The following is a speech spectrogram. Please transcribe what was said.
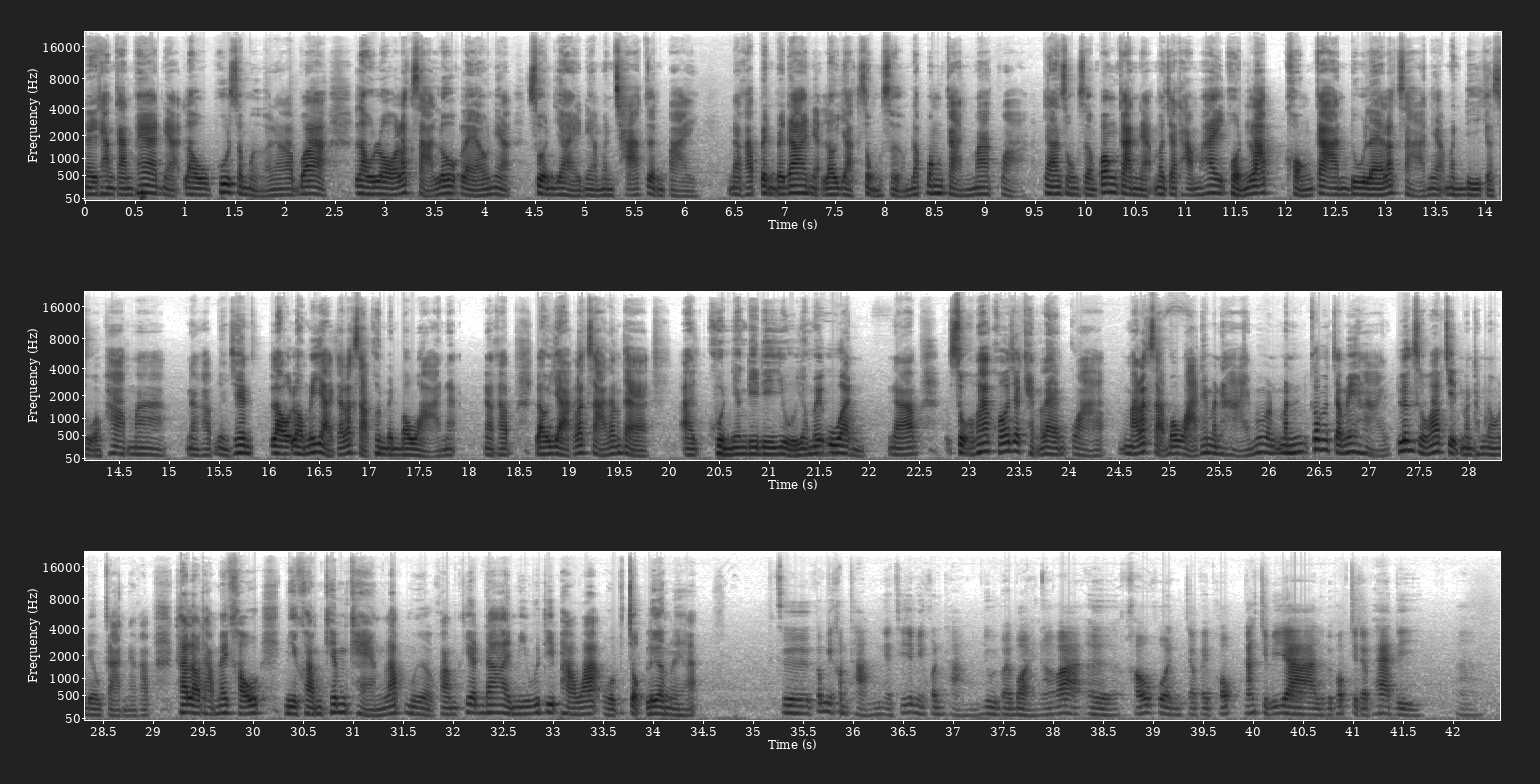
ในทางการแพทย์เนี่ยเราพูดเสมอนะครับว่าเรารอรักษาโรคแล้วเนี่ยส่วนใหญ่เนี่ยมันช้าเกินไปนะครับเป็นไปได้เนี่ยเราอยากส่งเสริมและป้องกันมากกว่า การส่งเสริมป้องกันเนี่ยมันจะทำให้ผลลัพธ์ของการดูแลรักษาเนี่ยมันดีกับสุขภาพมากนะครับอย่างเช่นเราเราไม่อยากจะรักษาคนเป็นเบาหวานน่ะ นะครับเราอยากรักษาตั้งแต่อ่าขุนยังดีๆ อยู่ยังไม่อ้วนนะครับสุขภาพเขาจะแข็งแรงกว่ามารักษาเบาหวานให้มันหายมันมันก็จะไม่หายเรื่องสุขภาพจิตมันทำนองเดียวกันนะครับถ้าเราทำให้เขามีความเข้มแข็งรับมือความเครียดได้ มีวุฒิภาวะโอ้จบเรื่องเลยฮะคือก็มีคำถามเนี่ยที่จะมีคนถามอยู่บ่อยๆนะว่าเออเขาควรจะไปพบนักจิตวิทยาหรือไปพบจิตแพทย์ดี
